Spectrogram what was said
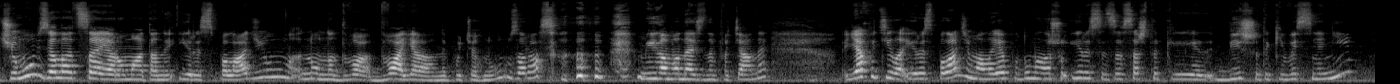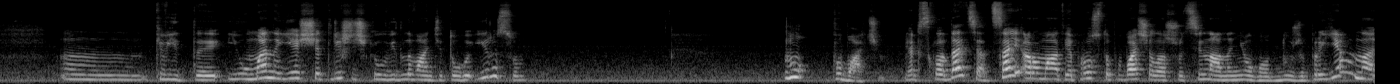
Чому взяла цей аромат, а не Ірис Паладіум? Ну, на два, два я не потягну зараз. Мій гаманець не потягне. Я хотіла Ірис Паладіум, але я подумала, що іриси це все ж таки більше такі весняні квіти. І у мене є ще трішечки у відливанті того ірису. Побачимо, як складеться. Цей аромат я просто побачила, що ціна на нього дуже приємна,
